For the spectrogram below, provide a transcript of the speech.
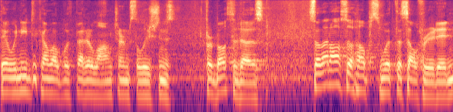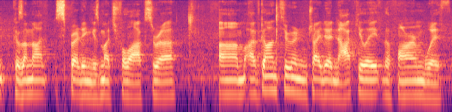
that we need to come up with better long term solutions for both of those. So that also helps with the self rooted because I'm not spreading as much phylloxera. Um, I've gone through and tried to inoculate the farm with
